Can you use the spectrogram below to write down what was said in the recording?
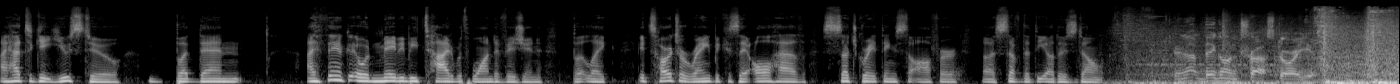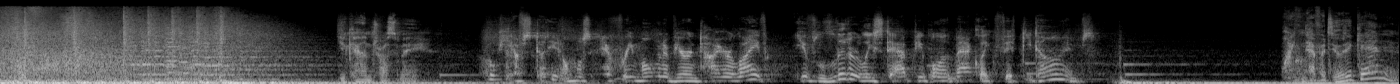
I had to get used to. But then I think it would maybe be tied with WandaVision, but like it's hard to rank because they all have such great things to offer, uh, stuff that the others don't. You're not big on trust, are you? You can trust me. Loki, I've studied almost every moment of your entire life. You've literally stabbed people in the back like 50 times. Why never do it again?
